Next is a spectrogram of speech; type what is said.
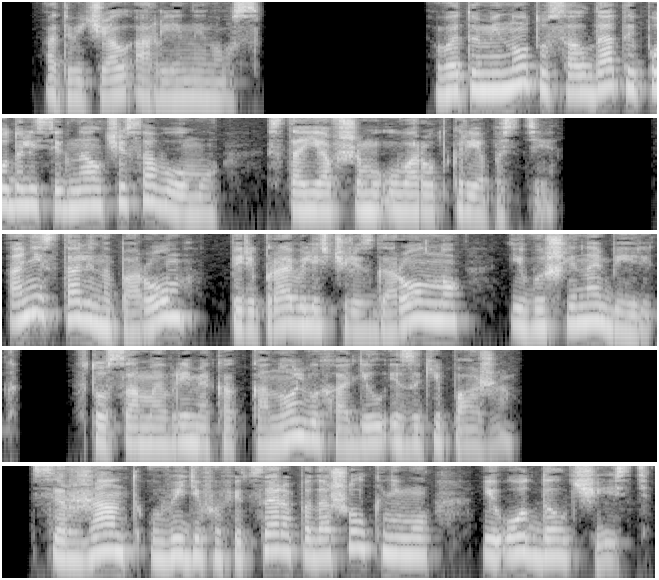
— отвечал Орлиный нос. В эту минуту солдаты подали сигнал часовому, стоявшему у ворот крепости. Они стали на паром, переправились через Гаронну и вышли на берег, в то самое время как Каноль выходил из экипажа. Сержант, увидев офицера, подошел к нему и отдал честь.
